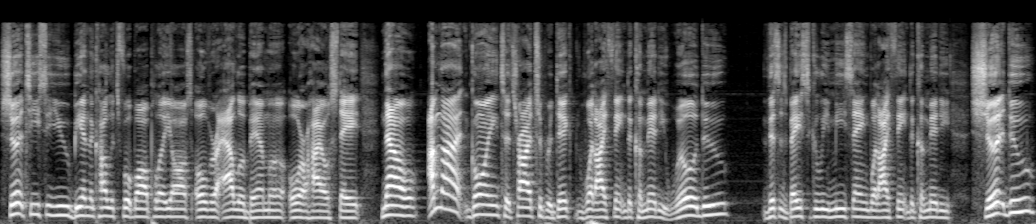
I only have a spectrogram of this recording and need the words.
should TCU be in the college football playoffs over Alabama or Ohio State. Now, I'm not going to try to predict what I think the committee will do. This is basically me saying what I think the committee should do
